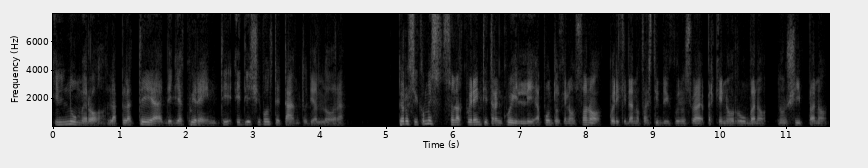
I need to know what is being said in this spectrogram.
il numero, la platea degli acquirenti è 10 volte tanto di allora. Però siccome sono acquirenti tranquilli, appunto che non sono quelli che danno fastidio di cui non si va perché non rubano, non scippano,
